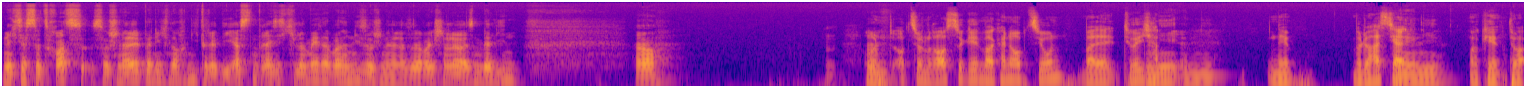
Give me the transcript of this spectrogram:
nichtsdestotrotz, so schnell bin ich noch nie, die ersten 30 Kilometer war noch nie so schnell. Also da war ich schneller als in Berlin. Ja. Hm. Und Option rauszugehen war keine Option, weil theoretisch. Nie, nie. Nee. Weil du hast ja. Nee, nie. Okay, du,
